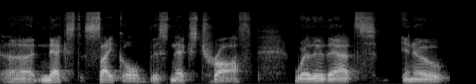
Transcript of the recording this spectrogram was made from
uh, next cycle, this next trough, whether that's, you know,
